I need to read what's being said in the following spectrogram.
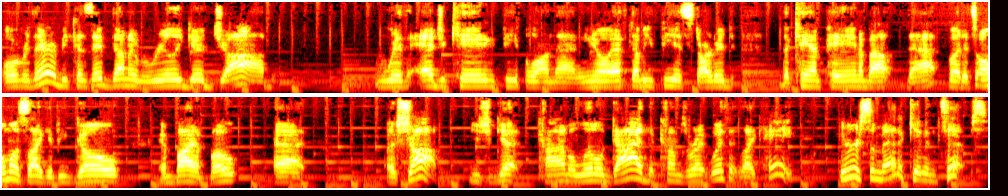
over there because they've done a really good job with educating people on that. And, you know, FWP has started the campaign about that, but it's almost like if you go and buy a boat at a shop, you should get kind of a little guide that comes right with it. Like, hey, here are some etiquette and tips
